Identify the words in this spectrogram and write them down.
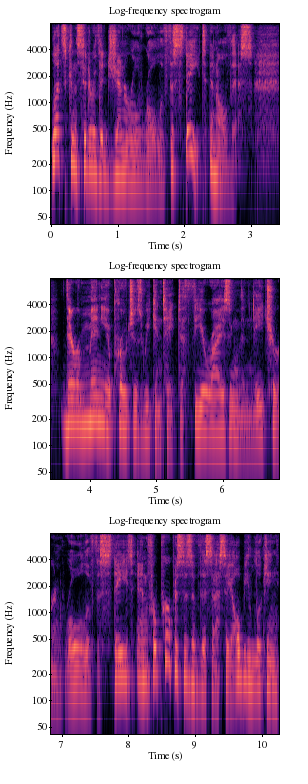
Let's consider the general role of the state in all this. There are many approaches we can take to theorizing the nature and role of the state, and for purposes of this essay, I'll be looking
